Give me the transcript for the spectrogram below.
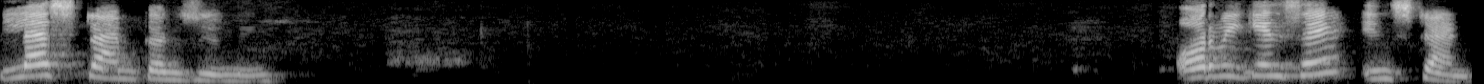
less time consuming. Or we can say instant.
